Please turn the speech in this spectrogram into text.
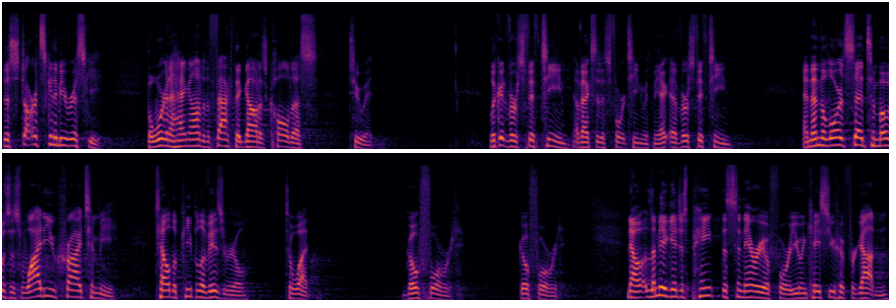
The start's going to be risky, but we're going to hang on to the fact that God has called us to it. Look at verse 15 of Exodus 14 with me. At verse 15. And then the Lord said to Moses, Why do you cry to me? Tell the people of Israel to what? Go forward. Go forward. Now, let me again just paint the scenario for you in case you have forgotten.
